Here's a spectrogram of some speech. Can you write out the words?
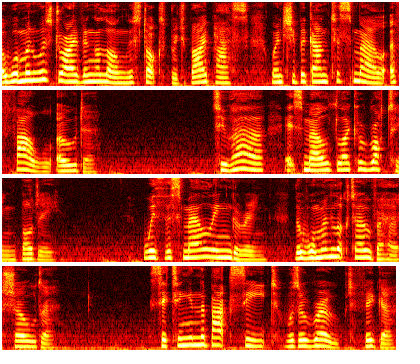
a woman was driving along the Stocksbridge bypass when she began to smell a foul odour. To her, it smelled like a rotting body. With the smell lingering, the woman looked over her shoulder. Sitting in the back seat was a robed figure.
